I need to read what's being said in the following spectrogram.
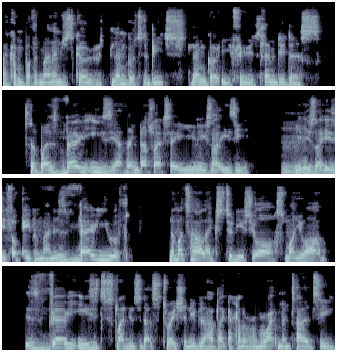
I can't be bothered, man. Let me just go. Let me go to the beach. Let me go eat food. Let me do this. So, but it's very easy. I think that's why I say uni is not easy. Mm. Uni is not easy for people, man. It's very you. No matter how like studious you are, smart you are, it's very easy to slide into that situation. Even if you don't have like that kind of right mentality,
